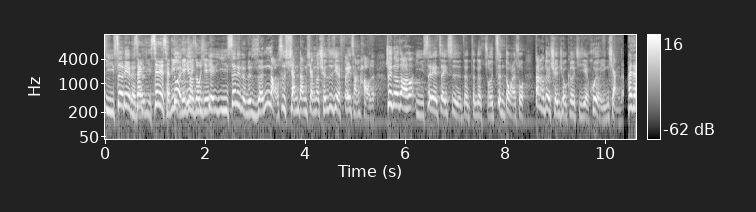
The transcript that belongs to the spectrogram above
以色列的在以色列成立研究中心，以色列的人脑是相当相当，全世界非常好的，所以呢，大家说以色列这一次的这个所谓震动来说，当然对全球科技界会有影响的。派子，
